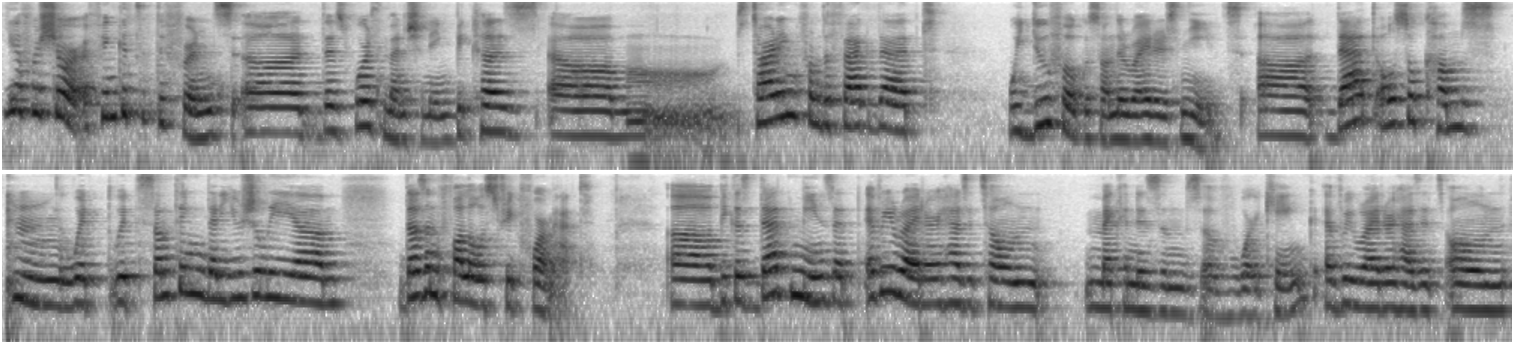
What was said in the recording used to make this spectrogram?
Yeah, for sure. I think it's a difference uh, that's worth mentioning because um, starting from the fact that we do focus on the writer's needs, uh, that also comes with with something that usually um, doesn't follow a strict format, uh, because that means that every writer has its own mechanisms of working. Every writer has its own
